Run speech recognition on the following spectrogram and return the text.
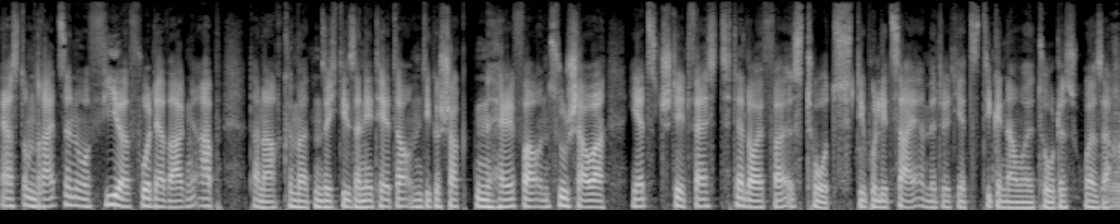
Erst um 13.04 Uhr fuhr der Wagen ab. Danach kümmerten sich die Sanitäter um die geschockten Helfer und Zuschauer. Jetzt steht fest, der Läufer ist tot. Die Polizei ermittelt jetzt die genaue Todesursache.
